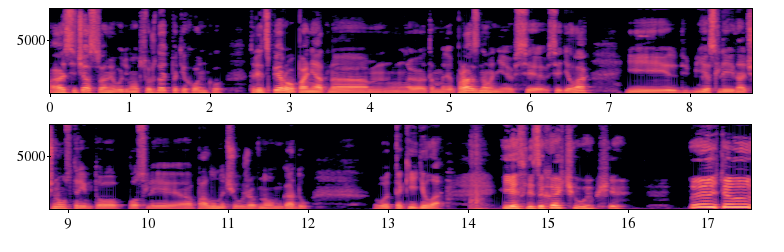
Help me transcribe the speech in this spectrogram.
А сейчас с вами будем обсуждать потихоньку. 31-го, понятно, э, там празднование, все, все дела. И если начну стрим, то после полуночи уже в новом году. Вот такие дела. Если захочу вообще. Поэтому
